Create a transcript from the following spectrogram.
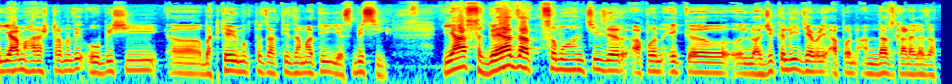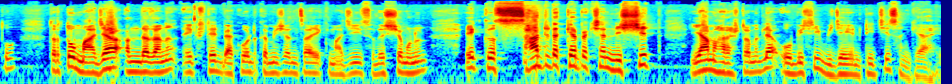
या महाराष्ट्रामध्ये ओबीसी भटक्या विमुक्त जाती जमाती एस बी सी या सगळ्या जात समूहांची जर आपण एक लॉजिकली ज्यावेळी आपण अंदाज काढायला जातो तर तो माझ्या अंदाजानं एक स्टेट बॅकवर्ड कमिशनचा एक माजी सदस्य म्हणून एक साठ टक्क्यापेक्षा निश्चित या महाराष्ट्रामधल्या ओबीसी विजयंतीची संख्या आहे.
